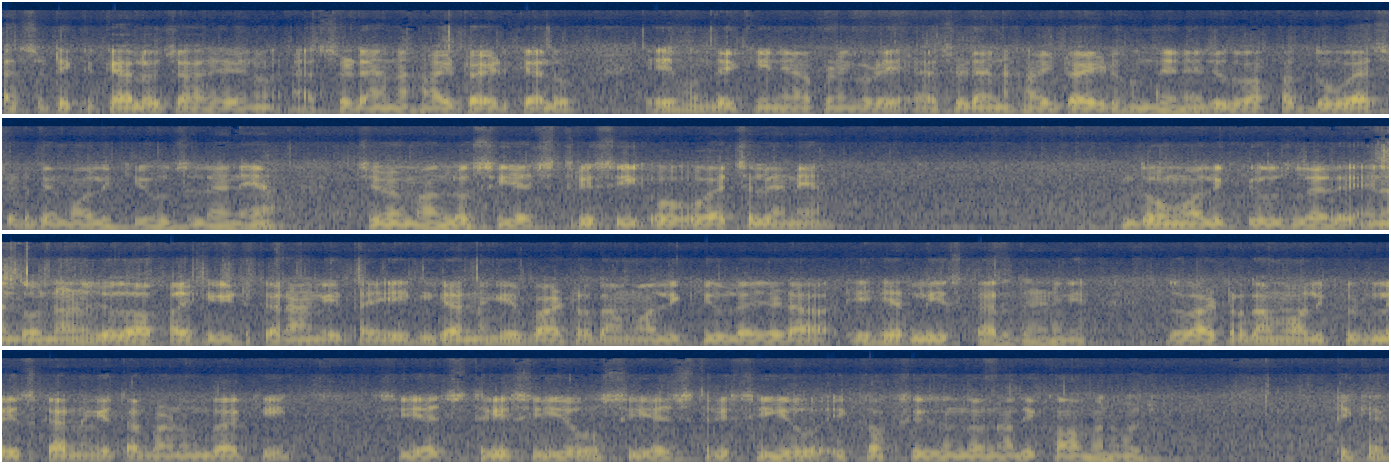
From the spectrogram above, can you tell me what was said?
ਐਸਿਟਿਕ ਕਹਿ ਲਓ, ਚਾਹੇ ਇਹਨੂੰ ਐਸਿਡ ਐਨਹਾਈਡਰਾਈਡ ਕਹਿ ਲਓ। ਇਹ ਹੁੰਦੇ ਕੀ ਨੇ ਆਪਣੇ ਕੋਲੇ? ਐਸਿਡ ਐਨਹਾਈਡਰਾਈਡ ਹੁੰਦੇ ਨੇ, ਜਦੋਂ ਆਪਾਂ ਦੋ ਐਸਿਡ ਦੇ ਮੋਲੀਕਿਊਲਸ ਲੈਣੇ ਆ। ਜਿਵੇਂ ਮੰਨ ਲਓ CH3COOH ਲੈਣੇ ਆ। ਦੋ ਮੋਲੀਕਿਊਲਸ ਲੈ ਲਏ। ਇਹਨਾਂ ਦੋਨਾਂ ਨੂੰ ਜਦੋਂ ਆਪਾਂ ਹੀਟ ਕਰਾਂਗੇ ਤਾਂ ਇਹ ਕੀ ਕਰਨਗੇ? ਵਾਟਰ ਦਾ ਮੋਲੀਕਿਊਲ ਹੈ ਜਿਹੜਾ, ਇਹ ਰਿਲੀਜ਼ ਕਰ ਦੇਣਗੇ। ਜਦੋਂ ਵਾਟਰ ਦਾ ਮੋਲੀਕਿਊਲ ਰਿਲੀਜ਼ ਕਰਨਗੇ ਤਾਂ ਬਣੂਗਾ ਕਿ? CH3CO CH3CO ਇੱਕ ਆਕਸੀਜਨ ਦੋਨਾਂ ਦੀ ਕਾਮਨ ਹੋ ਜੂ ਠੀਕ ਹੈ?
